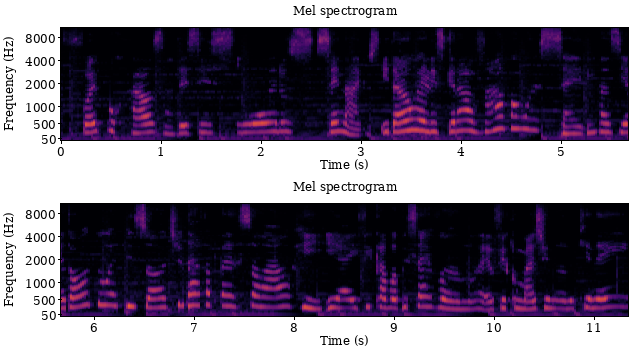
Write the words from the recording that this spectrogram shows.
foi por causa desses inúmeros cenários. Então, eles gravavam a série, fazia todo o episódio, dava o pessoal rir, e aí ficava observando. Eu fico imaginando que nem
